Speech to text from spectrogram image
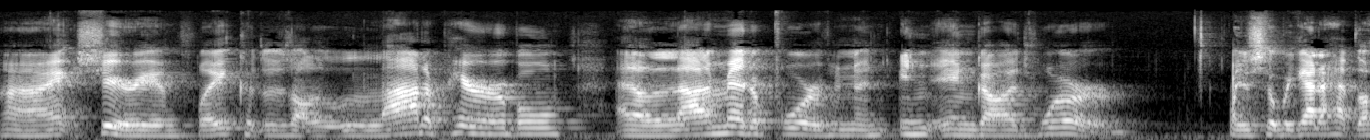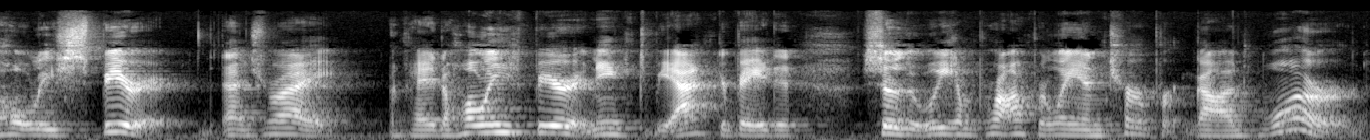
All right, seriously, because there's a lot of parable and a lot of metaphors in, in, in God's Word. And so we got to have the Holy Spirit. That's right. Okay, the Holy Spirit needs to be activated so that we can properly interpret God's Word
